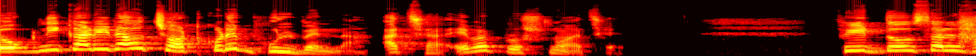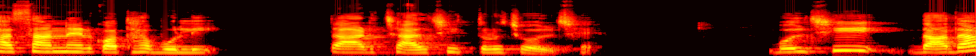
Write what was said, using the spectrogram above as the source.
লগ্নিকারীরাও চট করে ভুলবেন না। আচ্ছা এবার প্রশ্ন আছে। ফিরদৌসল হাসানের কথা বলি, তার চালচিত্র চলছে। বলছি, দাদা,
